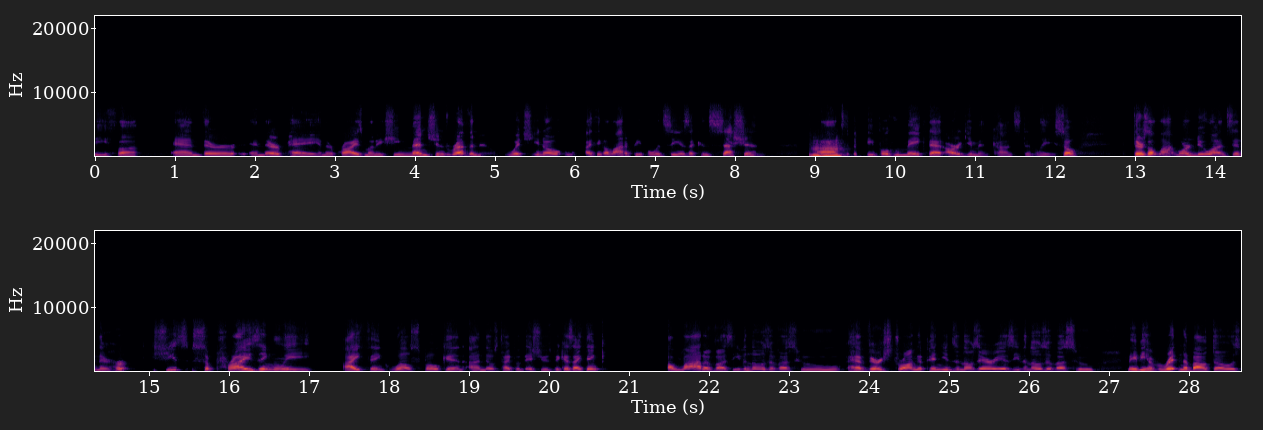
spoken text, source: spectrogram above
FIFA and their and their pay and their prize money. She mentioned revenue, which you know I think a lot of people would see as a concession mm-hmm. uh, to the people who make that argument constantly. So there's a lot more nuance in there. Her she's surprisingly, I think, well spoken on those type of issues because I think a lot of us, even those of us who have very strong opinions in those areas, even those of us who maybe have written about those,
